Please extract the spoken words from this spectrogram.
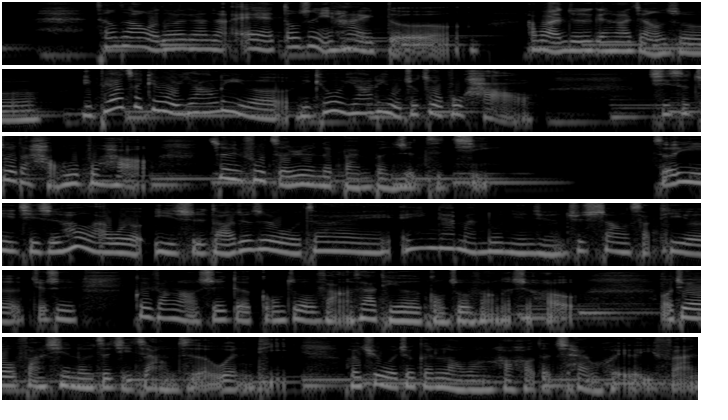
常常我都会跟他讲，哎，都是你害的，要不然就是跟他讲说，你不要再给我压力了，你给我压力我就做不好。其实做的好或不好，最负责任的版本是自己。所以其实后来我有意识到，就是我在诶应该蛮多年前去上萨提尔，就是桂芳老师的工作坊，萨提尔工作坊的时候，我就发现了自己这样子的问题。回去我就跟老王好好的忏悔了一番，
